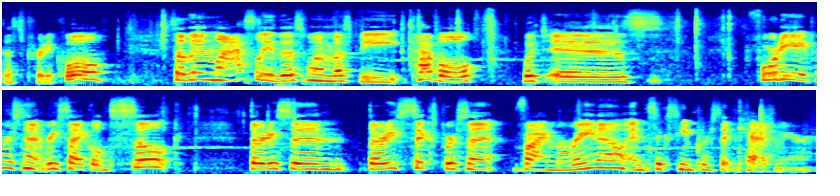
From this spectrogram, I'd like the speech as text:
That's pretty cool. So then lastly, this one must be Pebble, which is 48% recycled silk, 36% fine merino, and 16% cashmere,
